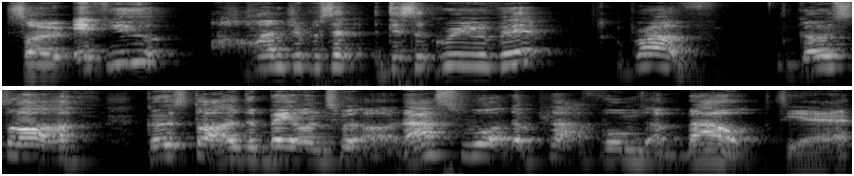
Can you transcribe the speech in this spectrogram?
So if you 100% disagree with it, bruv, go start Go start a debate on Twitter. That's what the platform's about, yeah?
